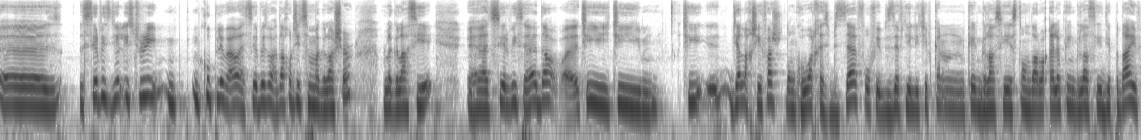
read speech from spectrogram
أه ال service ديال ال S3 م couplé مع واحد ال service واحد آخر تيتسمى Glacier ولا Glacier هذا ال service هذا تي تي تي ديال ال archivage donc هو رخيص بزاف وفيه بزاف ديال les types. كان كاين Glacier standard واقيلا وكاين Glacier deep archive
